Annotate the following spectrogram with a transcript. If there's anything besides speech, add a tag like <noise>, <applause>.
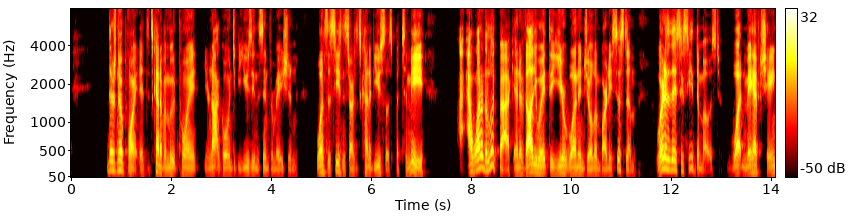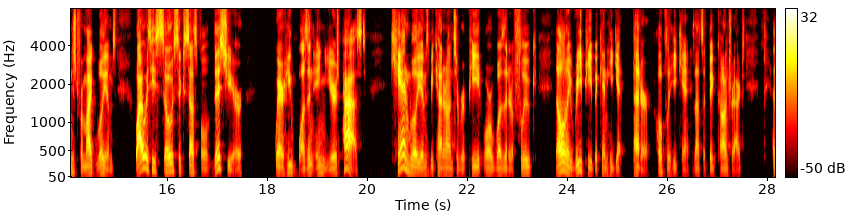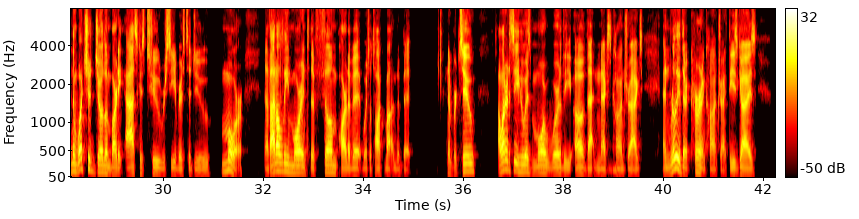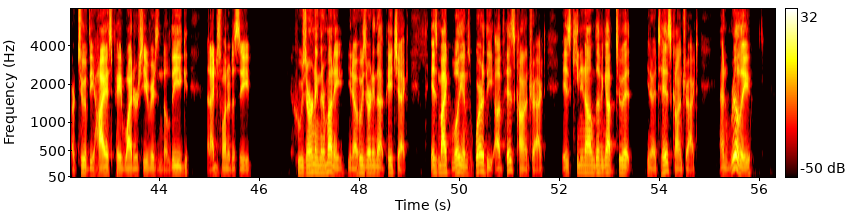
there's no point. It, it's kind of a moot point. You're not going to be using this information once the season starts, it's kind of useless. But to me, I, wanted to look back and evaluate the year one in Joe Lombardi's system. Where did they succeed the most? What may have changed from Mike Williams? Why was he so successful this year where he wasn't in years past? Can Williams be counted on to repeat, or was it a fluke? Not only repeat, but can he get better? Hopefully he can, because that's a big contract. And then what should Joe Lombardi ask his two receivers to do more? Now, that'll lean more into the film part of it, which I'll talk about in a bit. Number two, I wanted to see who is more worthy of that next contract and really their current contract. These guys are two of the highest paid wide receivers in the league. And I just wanted to see who's earning their money, you know, who's earning that paycheck. Is Mike Williams worthy of his contract? Is Keenan Allen living up to it, you know, to his contract? And really,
